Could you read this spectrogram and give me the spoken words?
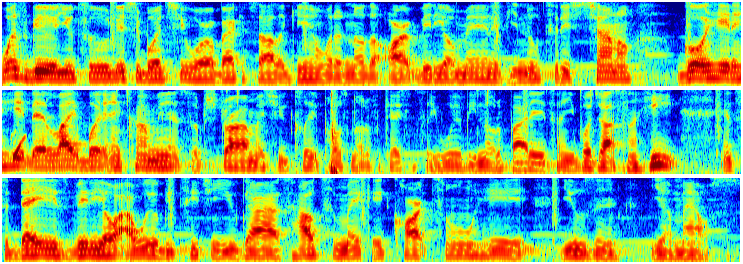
What's good YouTube? This your boy Chi World back at y'all again with another art video man. If you're new to this channel, go ahead and hit that like button, comment, subscribe, make sure you click post notifications so you will be notified every time you boy drop some heat. In today's video, I will be teaching you guys how to make a cartoon head using your mouse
